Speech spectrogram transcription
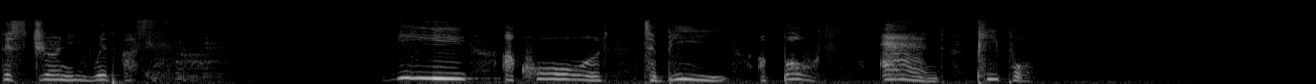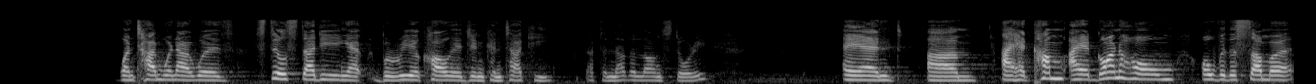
this journey with us. We are called to be a both and people. One time when I was still studying at Berea College in Kentucky, that's another long story, and um, I had come, I had gone home over the summer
